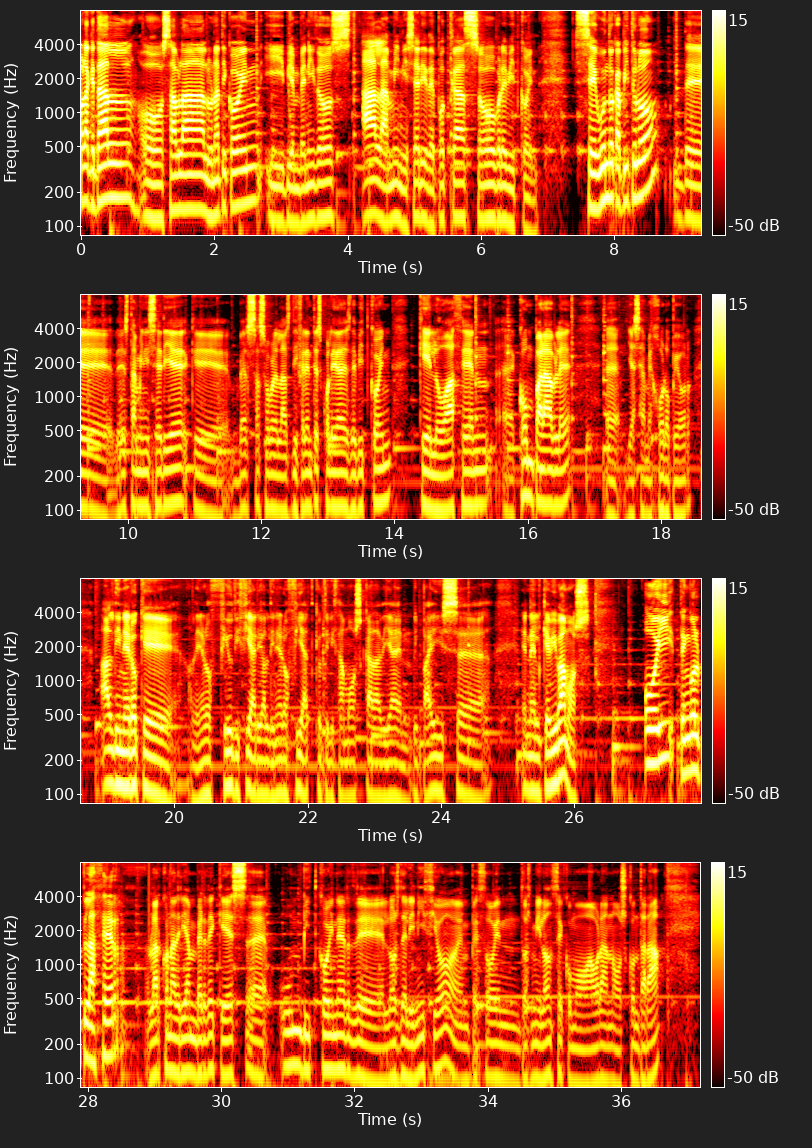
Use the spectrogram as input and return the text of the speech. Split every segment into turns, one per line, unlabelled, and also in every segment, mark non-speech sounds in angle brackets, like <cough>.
Hola, ¿qué tal? Os habla Lunaticoin y bienvenidos a la miniserie de podcast sobre Bitcoin. Segundo capítulo de, esta miniserie que versa sobre las diferentes cualidades de Bitcoin que lo hacen eh, comparable, eh, ya sea mejor o peor, al dinero que. al dinero fiduciario, al dinero fiat que utilizamos cada día en el país eh, en el que vivamos. Hoy tengo el placer de hablar con Adrián Verde, que es un bitcoiner de los del inicio, empezó en 2011 como ahora nos contará.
